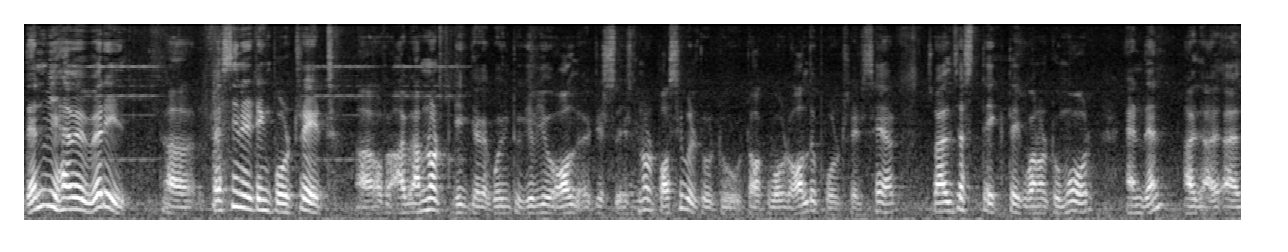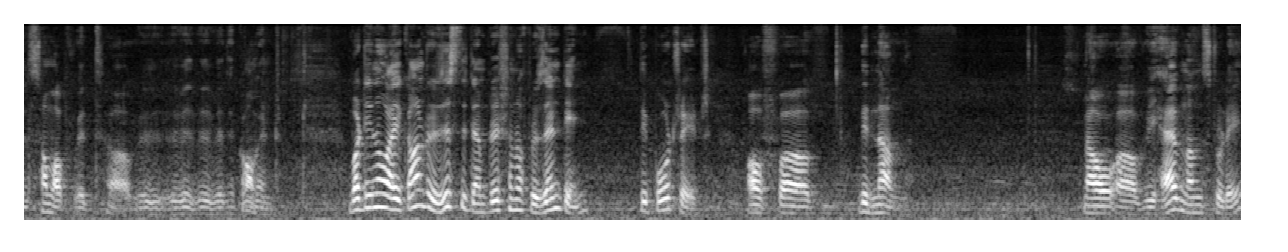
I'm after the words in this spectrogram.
Then we have a very uh, fascinating portrait uh, of, I am not going to give you all, it's, it's not possible to, to talk about all the portraits here. So, I will just take, take one or two more and then I will sum up with, uh, with, with, with, a comment. But you know, I can't resist the temptation of presenting the portrait of uh, the nun. Now, we have nuns today,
